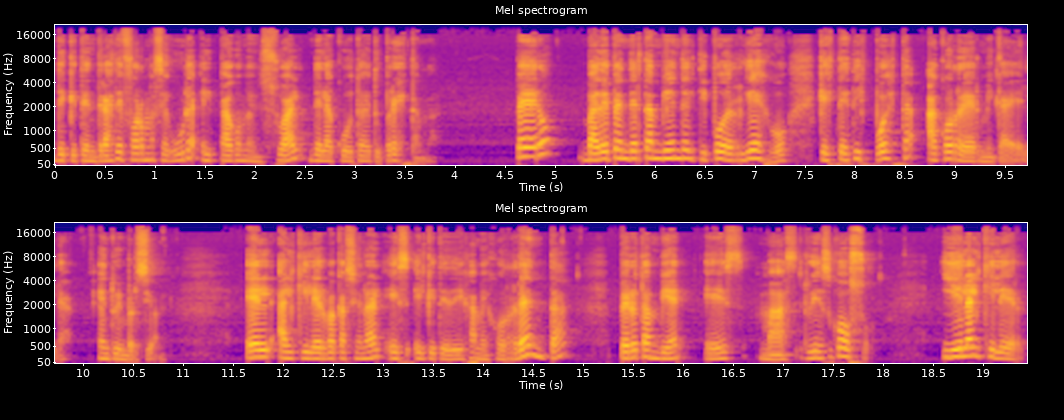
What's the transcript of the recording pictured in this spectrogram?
de que tendrás de forma segura el pago mensual de la cuota de tu préstamo. Pero va a depender también del tipo de riesgo que estés dispuesta a correr, Micaela, en tu inversión. El alquiler vacacional es el que te deja mejor renta, pero también es más riesgoso. Y el alquiler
